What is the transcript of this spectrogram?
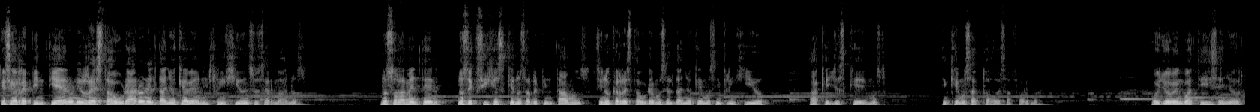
que se arrepintieron y restauraron el daño que habían infligido en sus hermanos. No solamente nos exiges que nos arrepintamos, sino que restauremos el daño que hemos infligido aquellos que hemos, en que hemos actuado de esa forma. Hoy yo vengo a ti, Señor,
